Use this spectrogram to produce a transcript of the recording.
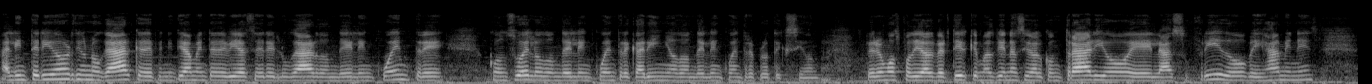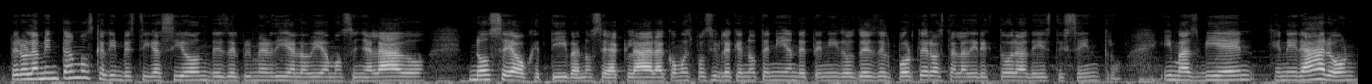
al interior de un hogar que definitivamente debía ser el lugar donde él encuentre consuelo, donde él encuentre cariño, donde él encuentre protección. Pero hemos podido advertir que más bien ha sido al contrario, él ha sufrido vejámenes, pero lamentamos que la investigación, desde el primer día lo habíamos señalado, no sea objetiva, no sea clara. ¿Cómo es posible que no tenían detenidos desde el portero hasta la directora de este centro? Y más bien generaron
